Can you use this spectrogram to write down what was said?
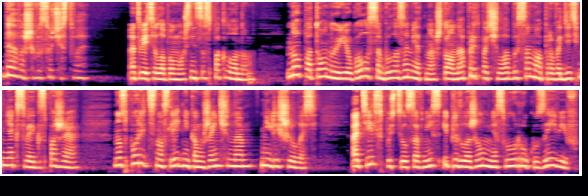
«Да, ваше высочество», — ответила помощница с поклоном. Но по тону ее голоса было заметно, что она предпочла бы сама проводить меня к своей госпоже. Но спорить с наследником женщина не решилась. Атиль спустился вниз и предложил мне свою руку, заявив.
